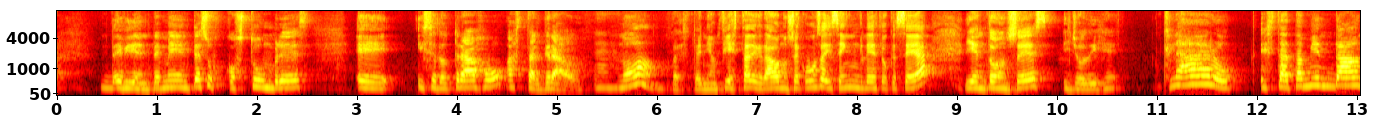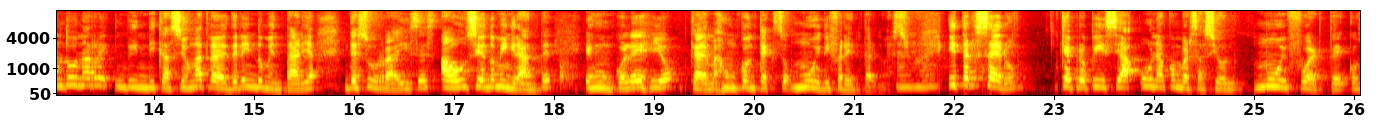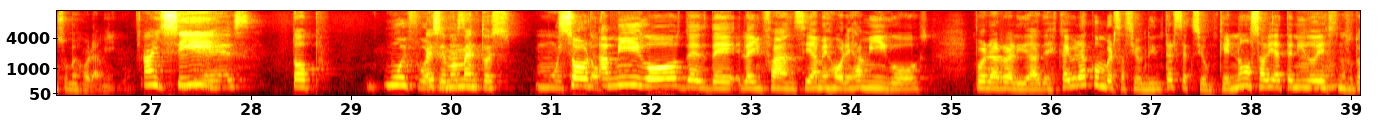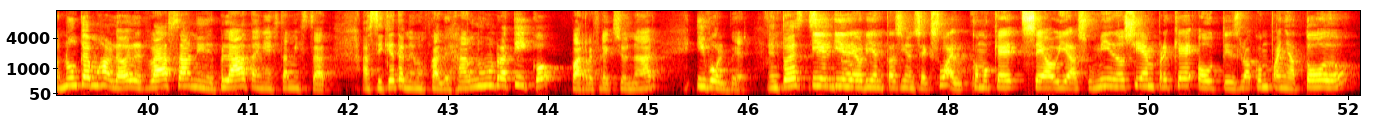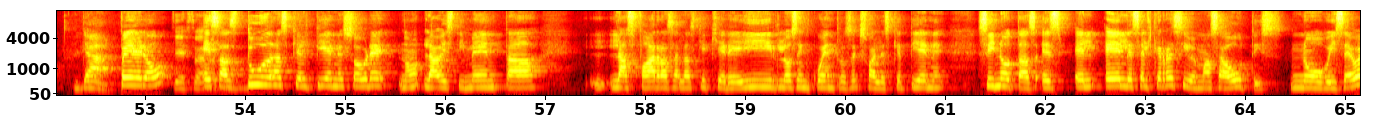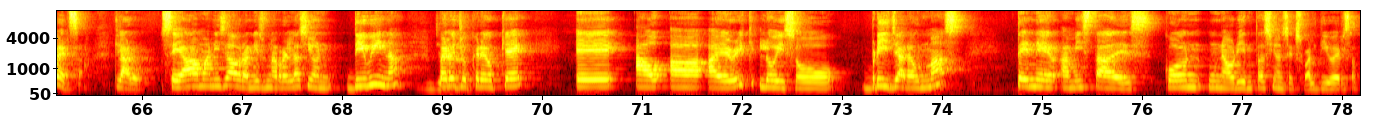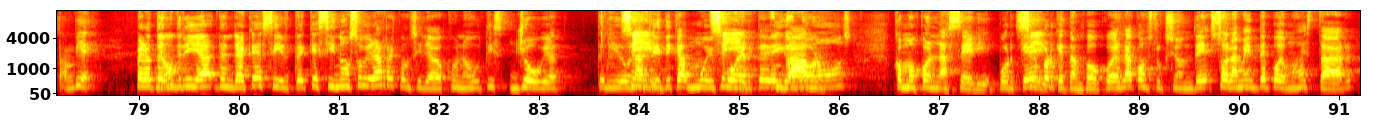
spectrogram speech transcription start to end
evidentemente sus costumbres, eh, y se lo trajo hasta el grado, ¿no? Pues tenían fiesta de grado, no sé cómo se dice en inglés, lo que sea. Y entonces, y yo dije, claro, está también dando una reivindicación a través de la indumentaria de sus raíces, aún siendo migrante, en un colegio que además es un contexto muy diferente al nuestro. Y tercero, que propicia una conversación muy fuerte con su mejor amigo. Ay, sí. Es Top. Muy fuerte. Ese momento es muy son top. amigos desde la infancia, mejores amigos. Pero la realidad es que hay una conversación de intersección que no se había tenido. y es- Nosotros nunca hemos hablado de raza ni de plata en esta amistad. Así que tenemos que alejarnos un ratico para reflexionar y volver. Entonces, Y, y siento- de orientación sexual, como que se había asumido siempre que Otis lo acompaña todo, ya. pero esas dudas que él tiene sobre ¿no? la vestimenta, las farras a las que quiere ir, los encuentros sexuales que tiene, si notas, es él, él es el que recibe más a Otis, no viceversa. Claro, se aman y se adoran, y es una relación divina, pero yo creo que eh, a, a- a Eric lo hizo brillar aún más tener amistades con una orientación sexual diversa también. Pero ¿no? tendría, tendría que decirte que si no se hubiera reconciliado con Otis, yo hubiera tenido una crítica muy sí, fuerte, digamos, como con la serie. ¿Por qué? Sí. Porque tampoco es la construcción de solamente podemos estar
